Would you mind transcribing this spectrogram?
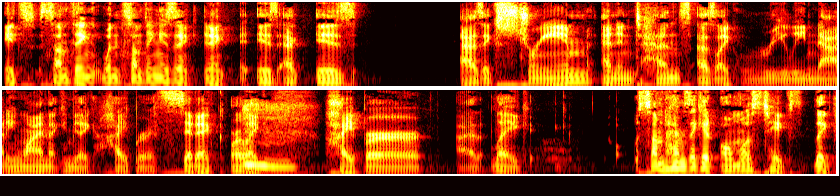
it's something when something is like is is as extreme and intense as like really natty wine that can be like hyper acidic or like hyper uh, like sometimes like it almost takes like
